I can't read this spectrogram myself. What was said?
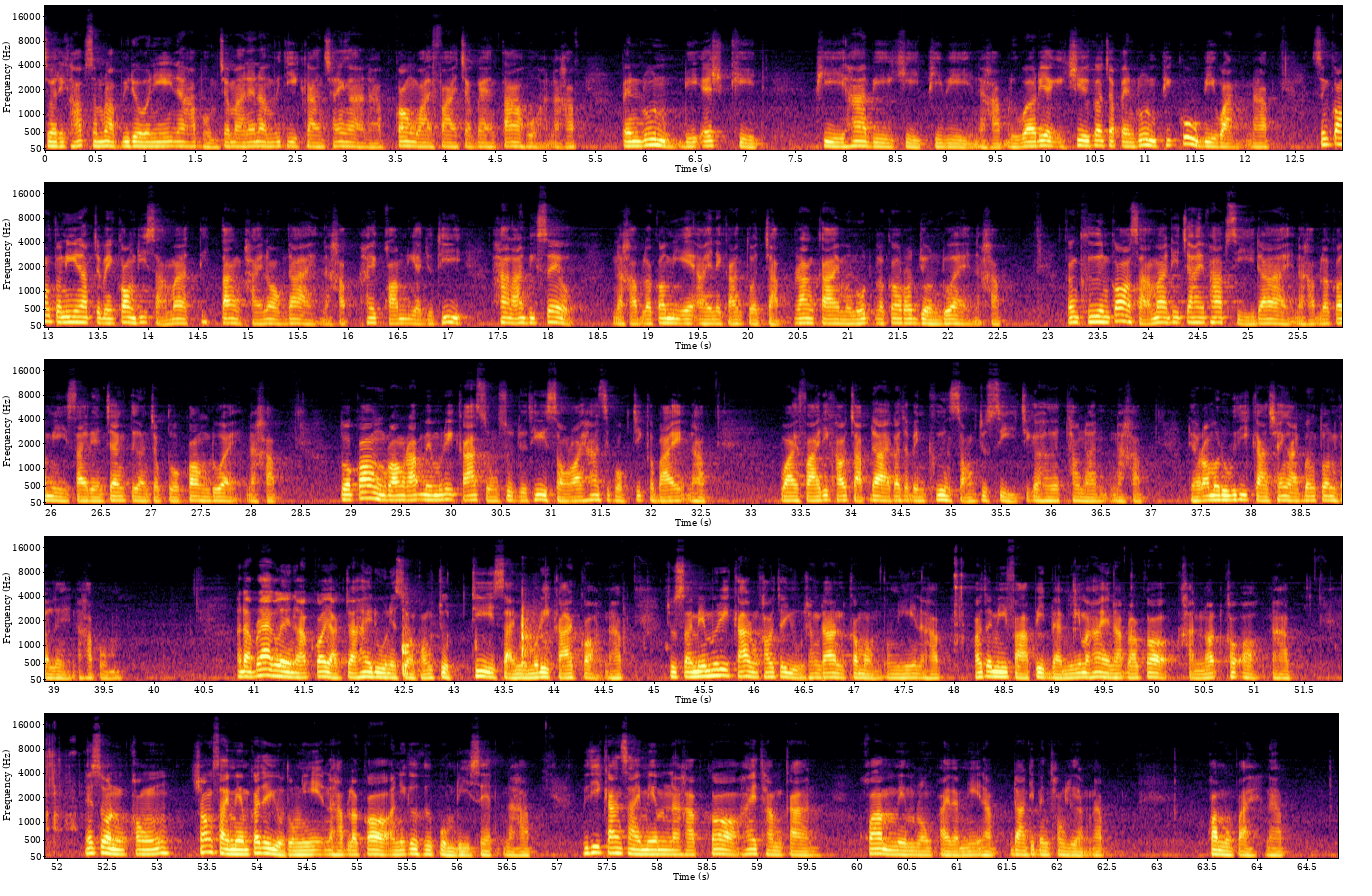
สวัสดีครับสำหรับวิดีโอนี้นะครับผมจะมาแนะนำวิธีการใช้งานนะครับกล้อง Wi-Fi จากแบรนด์ต้าหัวนะครับเป็นรุ่น DH ขีด P5B ขีด PB นะครับหรือว่าเรียกอีกชื่อก็จะเป็นรุ่น p i c o B1 นะครับซึ่งกล้องตัวนี้นะครับจะเป็นกล้องที่สามารถติดตั้งภายนอกได้นะครับให้ความละเอียดอยู่ที่ 5 ล้านพิกเซลนะครับแล้วก็มี AI ในการตรวจจับร่างกายมนุษย์ แล้วก็รถยนต์ด้วยนะครับกลางคืนก็สามารถที่จะให้ภาพสีได้นะครับแล้วก็มีไซเรนแจ้งเตือนจากตัวกล้องด้วยนะครับ ตัวกล้องรองรับ Memory Card สูงสุดอยู่ที่ 256 g b นะครับ Wi-Fi ที่เขาจับได้ก็จะเป็นคลื่น 2.4 GHz เท่านั้นนะครับ เดี๋ยวเรามาดูวิธีการใช้งานเบื้องต้นกันเลยนะครับผม อันดับแรกเลยนะครับ ก็อยากจะให้ดูในส่วนของจุดที่ใส่ Memory Card ก่อนนะครับ จุดใส่ Memory Card ของเขาจะอยู่ทางด้านกระหม่อมตรงนี้นะครับเขาจะมีฝาปิดแบบนี้มาให้นะครับ แล้วก็ขันน็อตเขาออกนะครับ ในส่วนของช่องใส่เมมก็จะอยู่ตรงนี้นะครับ แล้วก็อันนี้ก็คือปุ่มรีเซ็ตนะครับ วิธีการใส่เมมนะครับ ก็ให้ทำการคว่ำเมมลงไปแบบนี้นะครับ ด้านที่เป็นทองเหลืองนะครับ คว่ำลงไปนะครับ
